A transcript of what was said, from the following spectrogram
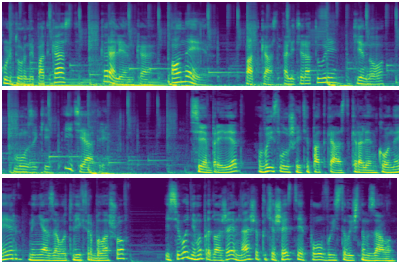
Культурный подкаст «Короленко On Air». Подкаст о литературе, кино, музыке и театре. Всем привет! Вы слушаете подкаст «Короленко On Air». Меня зовут Виктор Балашов. И сегодня мы продолжаем наше путешествие по выставочным залам.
